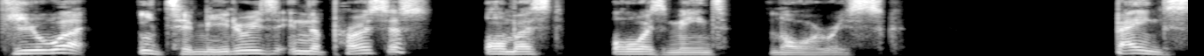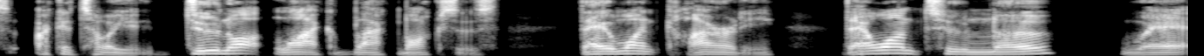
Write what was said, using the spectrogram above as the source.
fewer intermediaries in the process almost always means lower risk. Banks, I could tell you, do not like black boxes. They want clarity. They want to know where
